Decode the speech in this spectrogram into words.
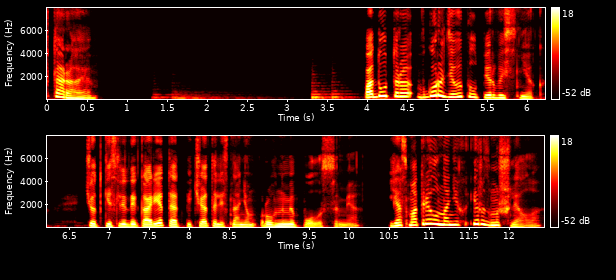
вторая. Под утро в городе выпал первый снег. Четкие следы кареты отпечатались на нем ровными полосами. Я смотрела на них и размышляла.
